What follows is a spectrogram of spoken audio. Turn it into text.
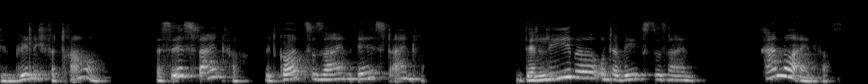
Dem will ich vertrauen. Es ist einfach. Mit Gott zu sein ist einfach. Mit der Liebe unterwegs zu sein, kann nur einfach sein.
